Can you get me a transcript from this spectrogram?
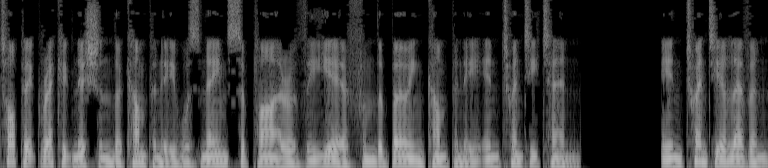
Topic recognition The company was named Supplier of the Year from the Boeing Company in 2010. In 2011,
